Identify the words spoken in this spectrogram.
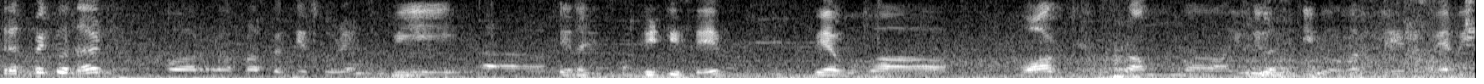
with respect to that, for uh, prospective students, we uh, say that it's completely safe. We have uh, walked from uh, university to our place where we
